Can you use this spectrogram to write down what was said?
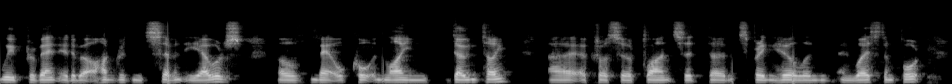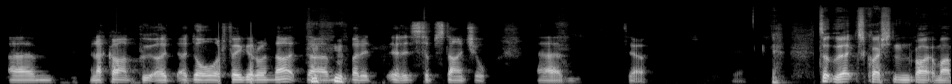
we've prevented about 170 hours of metal coating line downtime uh, across our plants at um, Springhill and, and Westernport. Um, and I can't put a, a dollar figure on that, um, but it, it is substantial. Um, so. took the next question right out my,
